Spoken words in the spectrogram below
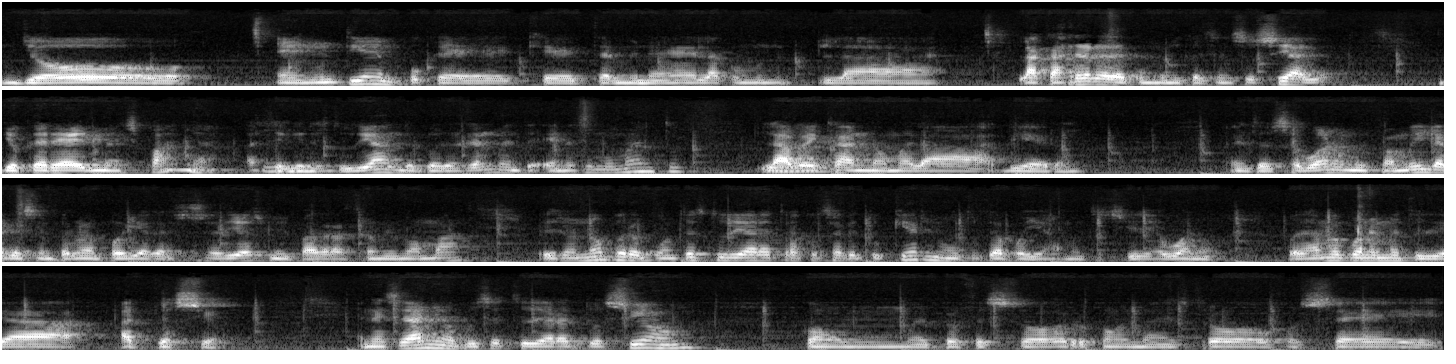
Yo, en un tiempo que, que terminé la, la, la, carrera de comunicación social, yo quería irme a España a seguir estudiando, pero realmente en ese momento la beca no me la dieron. Entonces, bueno, mi familia, que siempre me apoya, gracias a Dios, mi padrastro, mi mamá, me dijeron, no, pero ponte a estudiar otra cosa que tú quieres y nosotros te apoyamos. Entonces yo dije, bueno, pues déjame ponerme a estudiar actuación. En ese año me puse a estudiar actuación con el profesor, con el maestro José,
